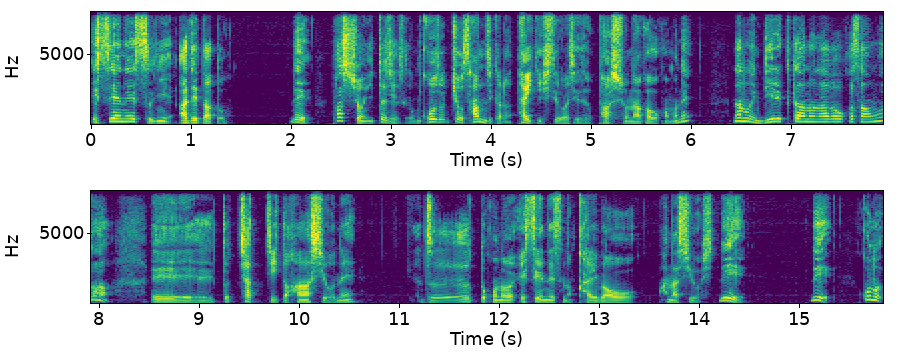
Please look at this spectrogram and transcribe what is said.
SNS に上げたと。で、パッション言ったじゃないですか。今日3時から待機してるわけですよ。パッション長岡もね。なのにディレクターの長岡さんは、えー、と、チャッチーと話をね、ずっとこの SNS の会話を話をして、で、この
